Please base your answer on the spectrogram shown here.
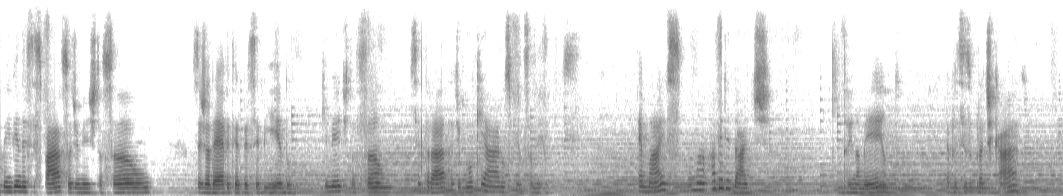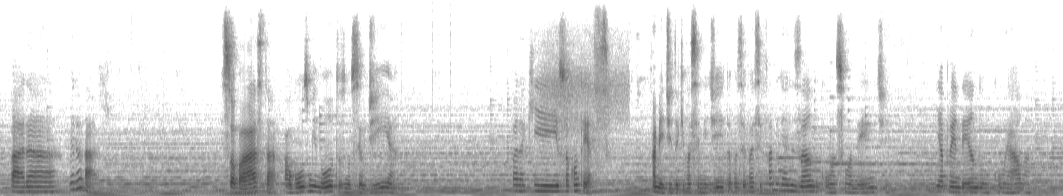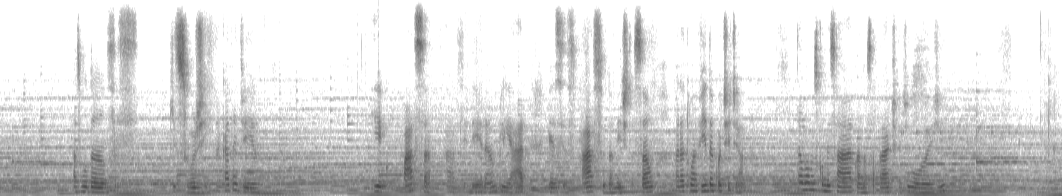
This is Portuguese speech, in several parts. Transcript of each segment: bem-vindo a esse espaço de meditação. Você já deve ter percebido que meditação se trata de bloquear os pensamentos. É mais uma habilidade, um treinamento. É preciso praticar para melhorar. Só basta alguns minutos no seu dia para que isso aconteça. À medida que você medita, você vai se familiarizando com a sua mente e aprendendo com ela as mudanças que surgem a cada dia. E passa a aprender a ampliar esse espaço da meditação para a tua vida cotidiana. Então vamos começar com a nossa prática de hoje.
